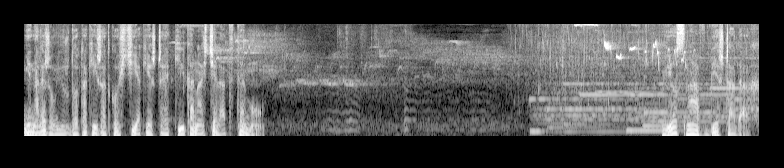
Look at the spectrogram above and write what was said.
nie należą już do takiej rzadkości jak jeszcze kilkanaście lat temu. Wiosna w Bieszczadach.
